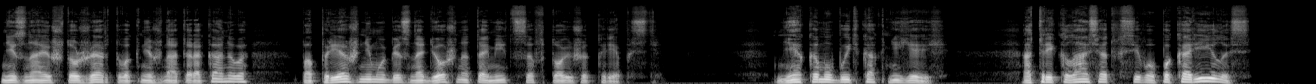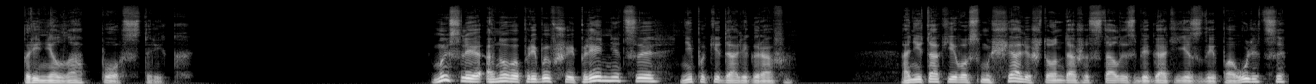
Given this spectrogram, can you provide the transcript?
не зная, что жертва княжна Тараканова по-прежнему безнадежно томится в той же крепости. «Некому быть, как не ей!» Отреклась от всего, покорилась, приняла постриг. Мысли о новоприбывшей пленнице не покидали графа. Они так его смущали, что он даже стал избегать езды по улице,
